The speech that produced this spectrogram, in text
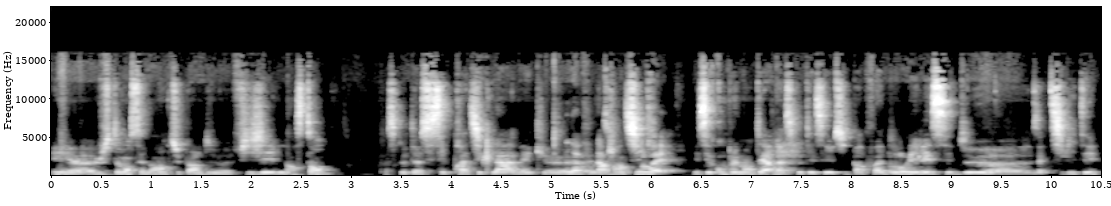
Et justement, c'est marrant que tu parles de figer l'instant parce que tu as aussi cette pratique-là avec l'argentique. Ouais. Et c'est complémentaire. Est-ce que tu essaies aussi parfois de mêler ces deux activités?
